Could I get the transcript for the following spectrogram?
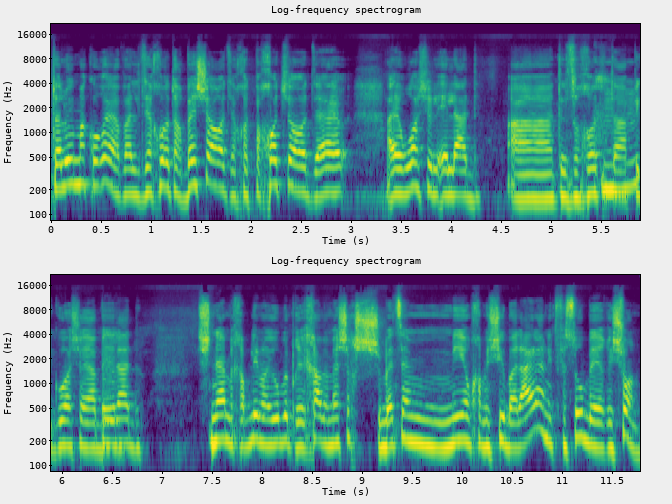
תלוי מה קורה, אבל זה יכול להיות הרבה שעות, זה יכול להיות פחות שעות, זה היה האירוע של אלעד. ה- אתם זוכרות את הפיגוע שהיה באלעד? שני המחבלים היו בבריחה במשך, ש- בעצם מיום חמישי בלילה נתפסו בראשון.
